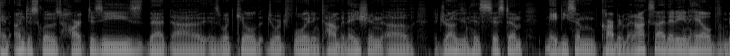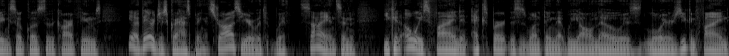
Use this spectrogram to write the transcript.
an undisclosed heart disease that uh, is what killed George Floyd in combination of the drugs in his system, maybe some carbon monoxide that he inhaled from being so close to the car fumes. You know, they were just grasping at straws here with, with science. And you can always find an expert. This is one thing that we all know as lawyers. You can find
